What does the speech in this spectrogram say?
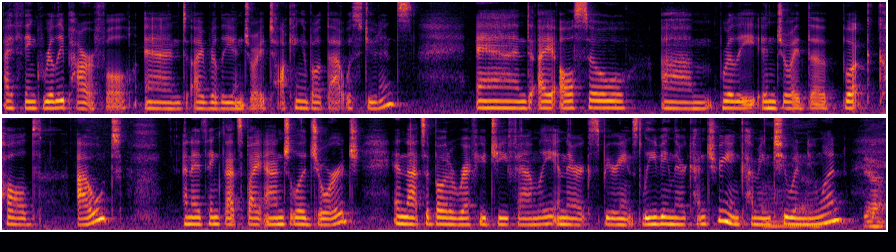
I think, really powerful. And I really enjoyed talking about that with students. And I also um, really enjoyed the book called Out and I think that's by Angela George, and that's about a refugee family and their experience leaving their country and coming oh, to yeah. a new one. Yeah.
